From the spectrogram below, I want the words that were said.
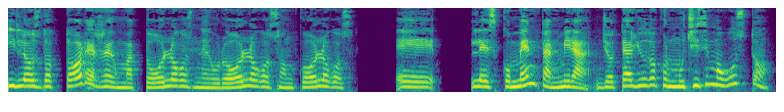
y los doctores, reumatólogos, neurólogos, oncólogos, eh, les comentan, mira, yo te ayudo con muchísimo gusto,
